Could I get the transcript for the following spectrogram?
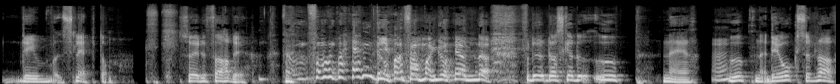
Det är, släpp dem. Så är du färdig. får, man gå hem då? Då får man gå hem där. För då, där ska du upp, ner, Mm. upp, ner. Det är också det där,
